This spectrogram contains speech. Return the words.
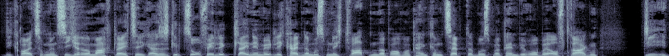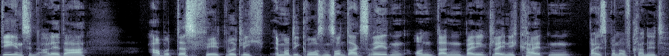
die Kreuzungen sicherer macht gleichzeitig. Also es gibt so viele kleine Möglichkeiten, da muss man nicht warten, da braucht man kein Konzept, da muss man kein Büro beauftragen. Die Ideen sind alle da, aber das fehlt wirklich immer die großen Sonntagsreden und dann bei den Kleinigkeiten beißt man auf Granit.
